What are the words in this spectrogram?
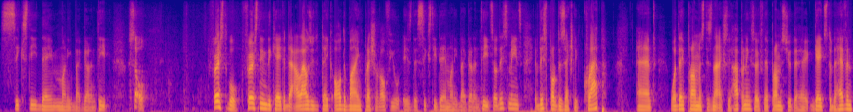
60 day money back guaranteed. So, First of all, first indicator that allows you to take all the buying pressure off you is the 60 day money back guaranteed. So this means if this product is actually crap and what they promised is not actually happening. So if they promised you the gates to the heaven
